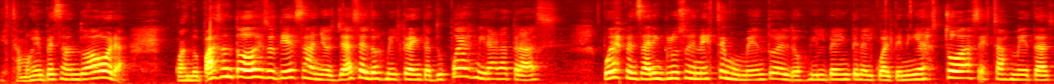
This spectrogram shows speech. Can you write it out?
estamos empezando ahora. Cuando pasan todos esos 10 años, ya es el 2030, tú puedes mirar atrás, puedes pensar incluso en este momento del 2020 en el cual tenías todas estas metas,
